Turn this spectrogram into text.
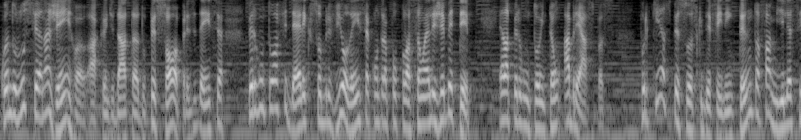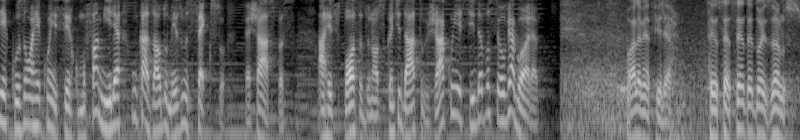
quando Luciana Genro, a candidata do PSOL à presidência, perguntou a Fidelix sobre violência contra a população LGBT. Ela perguntou então, abre aspas, por que as pessoas que defendem tanto a família se recusam a reconhecer como família um casal do mesmo sexo? Fecha aspas. A resposta do nosso candidato, já conhecida, você ouve agora. Olha, minha filha, tenho 62 anos.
